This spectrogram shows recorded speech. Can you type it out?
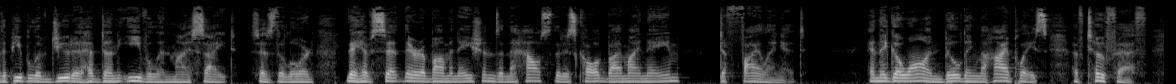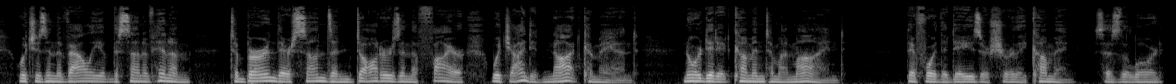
the people of Judah have done evil in my sight, says the Lord. They have set their abominations in the house that is called by my name, defiling it. And they go on building the high place of Topheth, which is in the valley of the son of Hinnom, to burn their sons and daughters in the fire, which I did not command, nor did it come into my mind. Therefore the days are surely coming, says the Lord,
